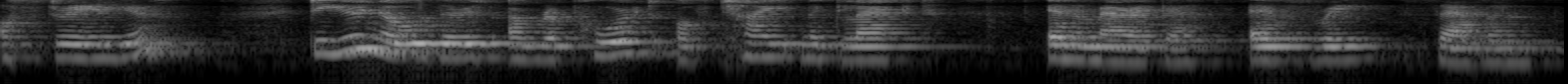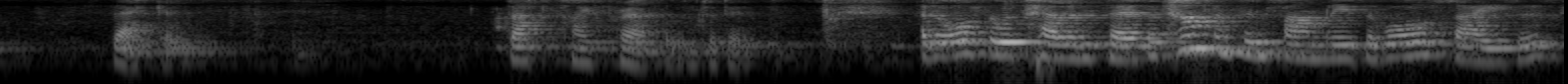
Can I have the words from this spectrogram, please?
Australia. Do you know there's a report of child neglect in America every seven seconds? That's how prevalent it is. It also, as Helen says, it happens in families of all sizes.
